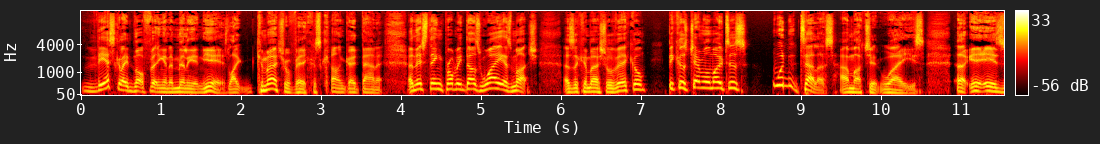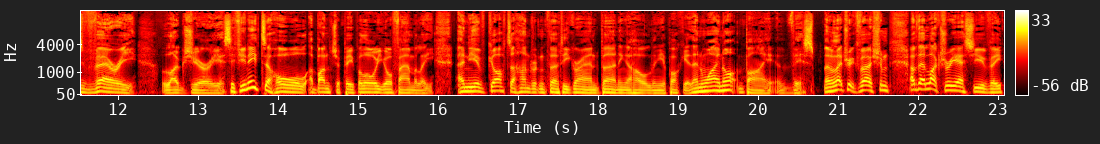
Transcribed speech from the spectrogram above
the Escalade's not fitting in a million years. Like, commercial vehicles can't go down it. And this thing probably does weigh as much as a commercial vehicle because General Motors wouldn't tell us how much it weighs. Uh, it is very luxurious. If you need to haul a bunch of people or your family and you've got 130 grand burning a hole in your pocket, then why not buy this? An electric version of their luxury SUV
